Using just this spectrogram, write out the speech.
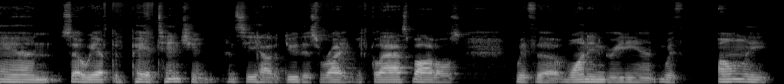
And so we have to pay attention and see how to do this right with glass bottles, with uh, one ingredient, with only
